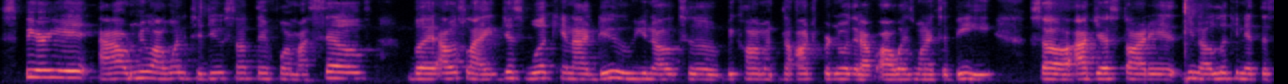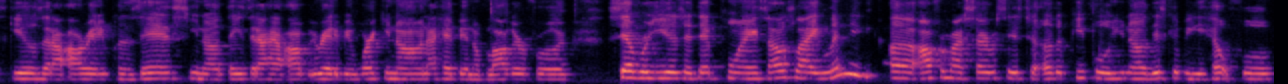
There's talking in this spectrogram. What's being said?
spirit. I knew I wanted to do something for myself but I was like, just what can I do, you know, to become the entrepreneur that I've always wanted to be? So I just started, you know, looking at the skills that I already possess, you know, things that I had already been working on. I had been a blogger for several years at that point. So I was like, let me uh, offer my services to other people. You know, this could be helpful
